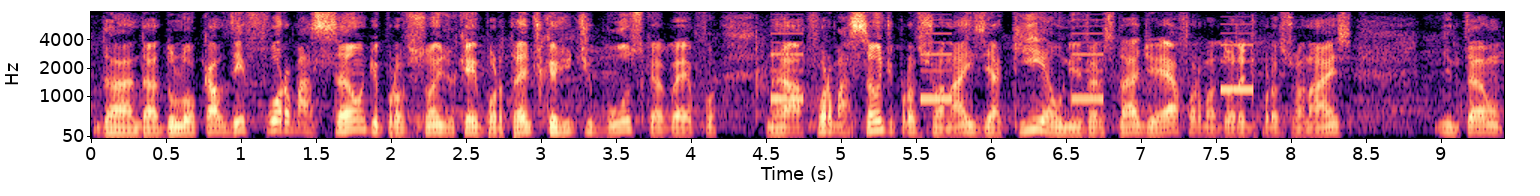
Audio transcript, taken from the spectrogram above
da- da- do local de formação de profissões, o que é importante, o que a gente busca, é, a formação de profissionais, e aqui a universidade é a formadora de profissionais. Então,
